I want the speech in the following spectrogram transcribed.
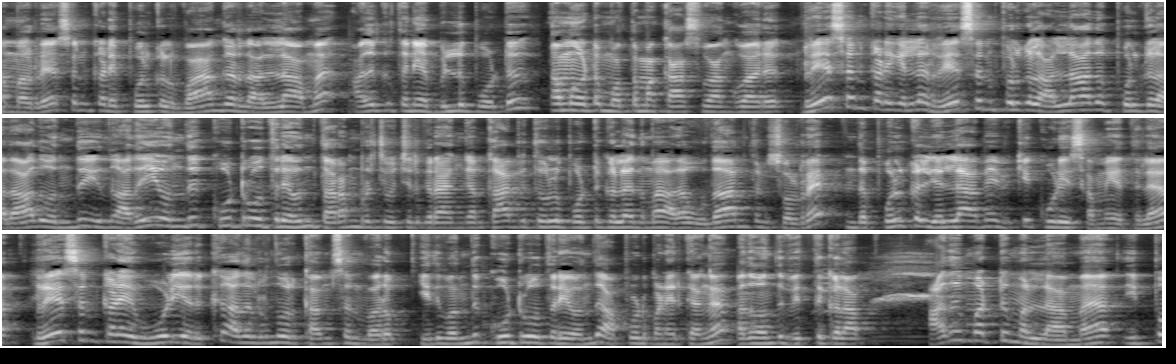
நம்ம ரேஷன் கடை பொருட்கள் வாங்குறது அல்லாம அதுக்கு தனியா பில்லு போட்டு நம்ம கிட்ட மொத்தமா காசு வாங்குவாரு. ரேஷன் கடைகள்ல ரேஷன் பொருட்கள் அல்லாத பொருட்கள் அதாவது வந்து இது அதையும் வந்து கூட்டுறவுத்துறை வந்து தரம் பிரிச்சு வச்சிருக்காங்க காப்பி தூள் பொட்டுக்கல் இந்த மாதிரி. அதாவது உதாரணத்துக்கு சொல்றேன். இந்த பொருட்கள் எல்லாமே விற்கக்கூடிய சமயத்துல ரேஷன் கடை ஊழியருக்கு அதுல இருந்து ஒரு கம்சன் வரும். இது வந்து கூட்டுறவுத்துறை வந்து அப்லோட் பண்ணிருக்காங்க அது வந்து வித்துக்கலாம். அது மட்டும் இல்லாமல் இப்போ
